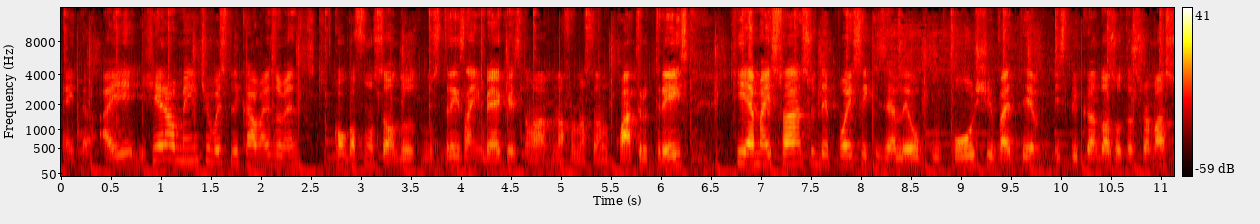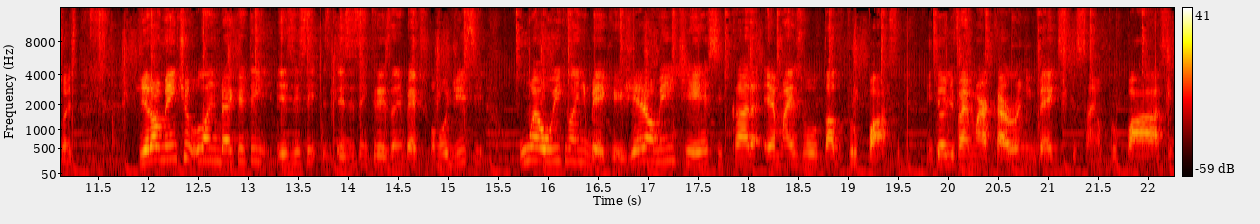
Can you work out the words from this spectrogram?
É, então, aí geralmente eu vou explicar mais ou menos qual é a função do, dos três linebackers na, na formação 4-3, que é mais fácil depois, se quiser ler o, o post, vai ter explicando as outras formações. Geralmente o linebacker tem. Existem, três linebackers, como eu disse. Um é o weak linebacker. Geralmente esse cara é mais voltado para o passe. Então ele vai marcar running backs que saiam para o passe,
